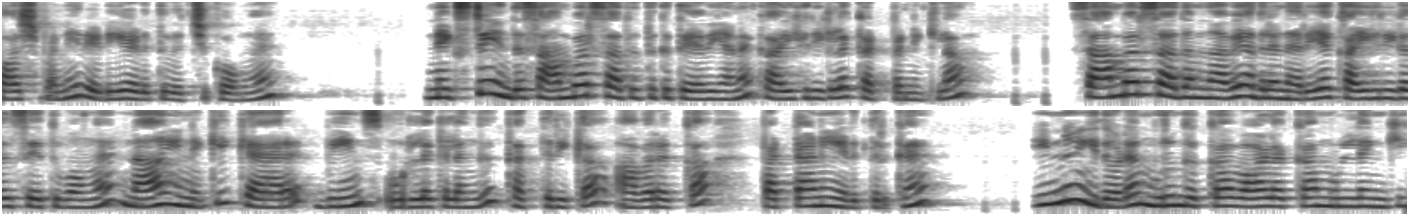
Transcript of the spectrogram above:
வாஷ் பண்ணி ரெடியாக எடுத்து வச்சுக்கோங்க. நெக்ஸ்ட்டு இந்த சாம்பார் சாதத்துக்கு தேவையான காய்கறிகளை கட் பண்ணிக்கலாம். சாம்பார் சாதம்னாவே அதில் நிறைய காய்கறிகள் சேர்த்துவோங்க நான் இன்றைக்கி கேரட் பீன்ஸ் உருளைக்கிழங்கு கத்திரிக்காய் அவரைக்காய் பட்டாணி எடுத்திருக்கேன். இன்னும் இதோட முருங்கைக்காய் வாழைக்காய் முள்ளங்கி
